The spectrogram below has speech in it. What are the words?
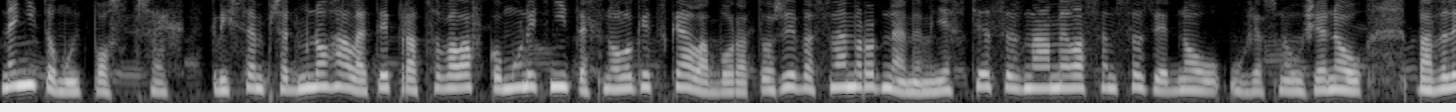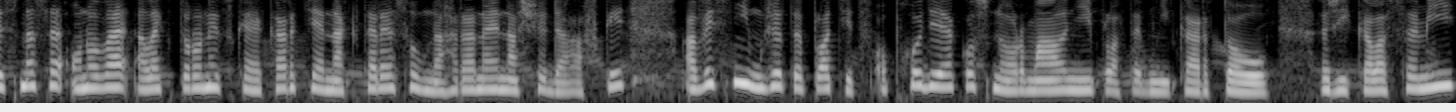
Není to můj postřeh. Když jsem před mnoha lety pracovala v komunitní technologické laboratoři ve svém rodném městě, seznámila jsem se s jednou úžasnou ženou. Bavili jsme se o nové elektronické kartě, na které jsou nahrané naše dávky a vy s ní můžete platit v obchodě jako s normální platební kartou. Říkala jsem jí,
